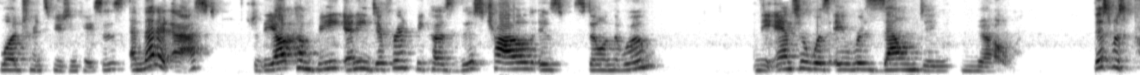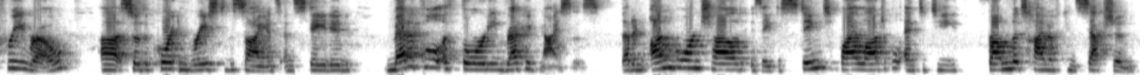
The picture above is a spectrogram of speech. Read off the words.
blood transfusion cases. And then it asked, should the outcome be any different because this child is still in the womb? And the answer was a resounding no. This was pre Roe, uh, so the court embraced the science and stated medical authority recognizes that an unborn child is a distinct biological entity from the time of conception,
